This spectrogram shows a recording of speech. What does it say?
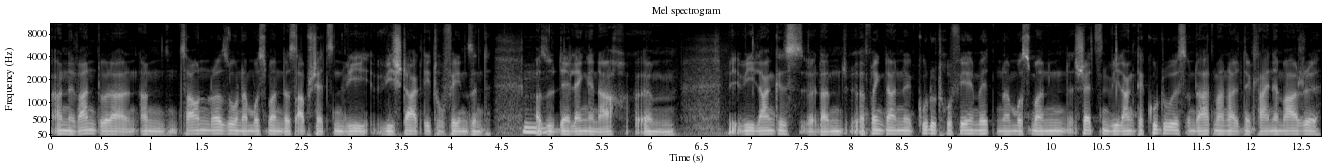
an eine Wand oder an, an einen Zaun oder so und dann muss man das abschätzen, wie, wie stark die Trophäen sind, mhm. also der Länge nach. Ähm, wie, wie, lang ist, dann bringt er eine Kudu-Trophäe mit und dann muss man schätzen, wie lang der Kudu ist und da hat man halt eine kleine Marge,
